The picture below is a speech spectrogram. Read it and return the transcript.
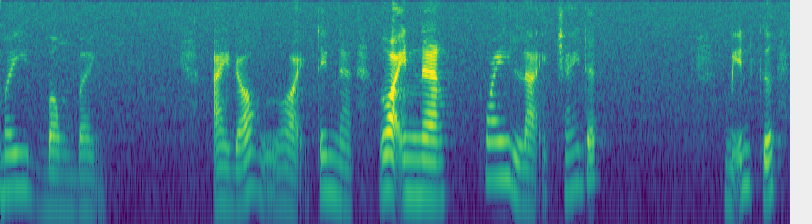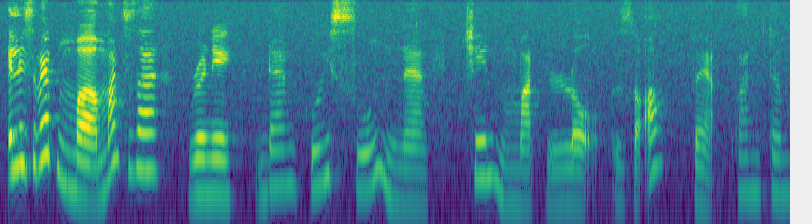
mây bồng bềnh. Ai đó gọi tên nàng, gọi nàng quay lại trái đất. Miễn cưỡng, Elizabeth mở mắt ra, Rene đang cúi xuống nàng, trên mặt lộ rõ vẻ quan tâm.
